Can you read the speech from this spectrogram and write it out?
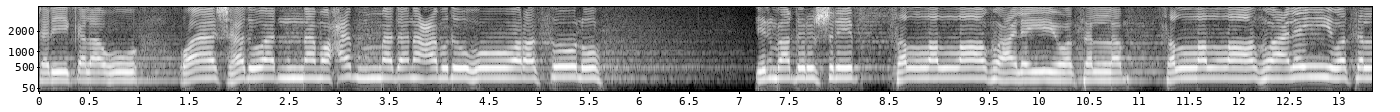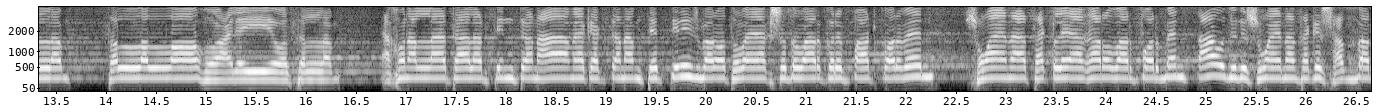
শারীকা লাহু ওয়া আশহাদু আন্না মুহাম্মাদান আবদুহু ওয়া রাসূলুহু তিনবার দুরুদ শরীফ সাল্লাল্লাহু আলাইহি ওয়াসাল্লাম সাল্লাল্লাহু আলাইহি ওয়াসাল্লাম সাল্লাল্লাহু আলাইহি ওয়াসাল্লাম এখন আল্লাহ তাআলার তিনটা নাম, এক একটা নাম তেত্রিশ বার অথবা একশত বার করে পাঠ করবেন। সময় না থাকলে এগারো বার পড়বেন, তাও যদি সময় না থাকে সাতবার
